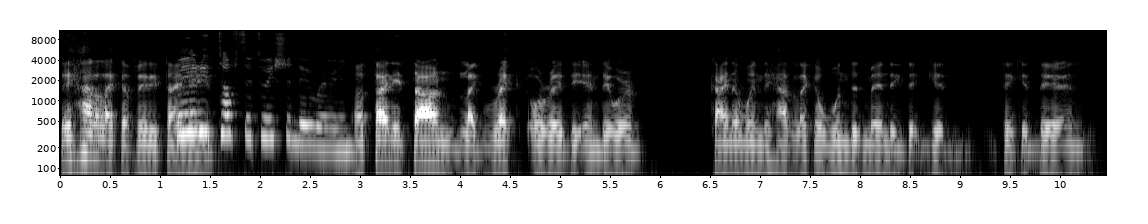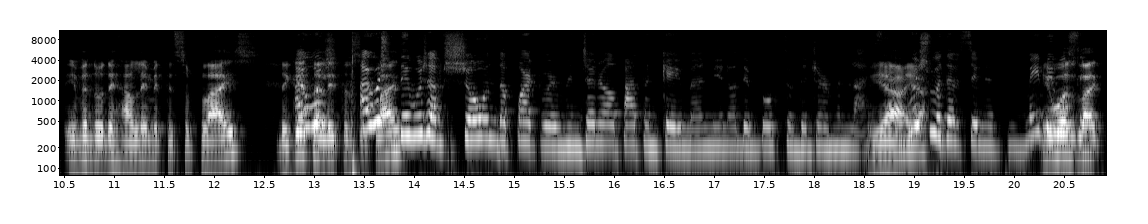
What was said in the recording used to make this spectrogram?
they had like a very tiny Very tough situation they were in. a tiny town like wrecked already and they were kind of when they had like a wounded man they d- get take it there and even though they have limited supplies they get I a wish, little I wish they would have shown the part where when General Patton came and you know they broke through the German lines. Yeah, I wish would have seen it. Maybe it we'll was see. like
